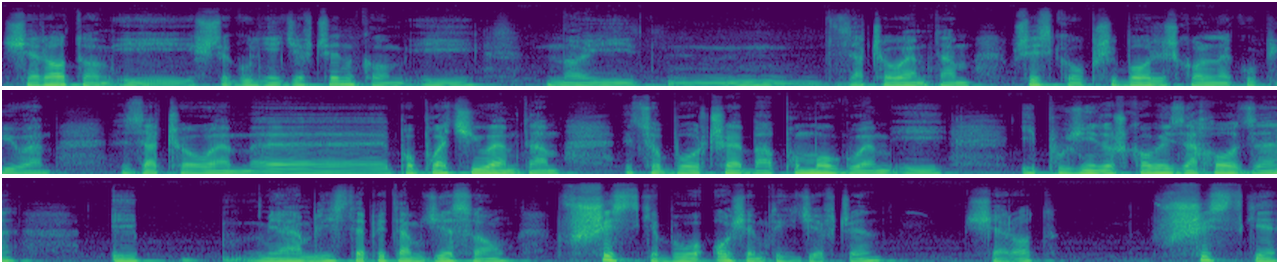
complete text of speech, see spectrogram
Sierotom i szczególnie dziewczynkom i no i mm, zacząłem tam wszystko, przybory szkolne kupiłem, zacząłem, e, popłaciłem tam, co było trzeba, pomogłem i, I później do szkoły zachodzę i miałem listę, pytam gdzie są. Wszystkie, było osiem tych dziewczyn, sierot. Wszystkie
